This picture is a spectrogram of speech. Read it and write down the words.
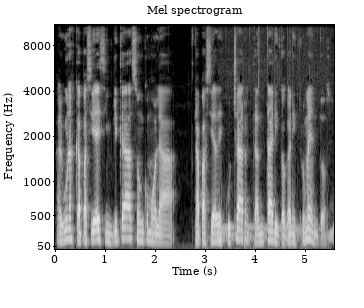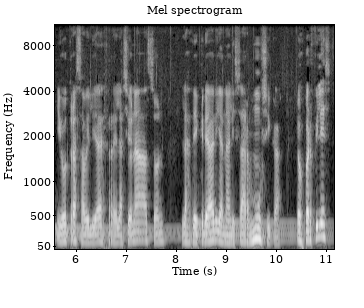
Algunas capacidades implicadas son como la capacidad de escuchar, cantar y tocar instrumentos, y otras habilidades relacionadas son las de crear y analizar música. Los perfiles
